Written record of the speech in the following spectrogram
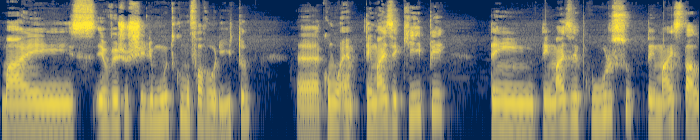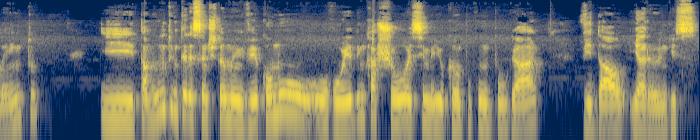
Mas eu vejo o Chile muito como favorito. É, como é, tem mais equipe, tem, tem mais recurso, tem mais talento. E tá muito interessante também ver como o Rueda encaixou esse meio-campo com o Pulgar, Vidal e Arangues.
